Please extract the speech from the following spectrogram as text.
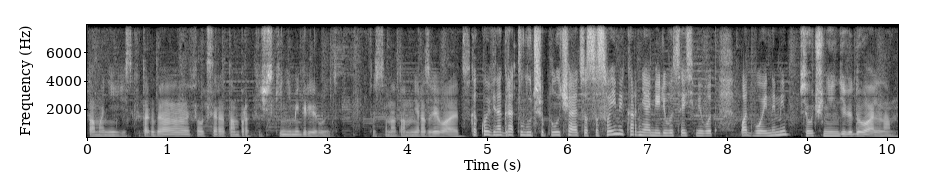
там они есть, тогда филоксера там практически не мигрирует. То есть она там не развивается. Какой виноград лучше получается, со своими корнями или вот с этими вот подвойными? Все очень индивидуально.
